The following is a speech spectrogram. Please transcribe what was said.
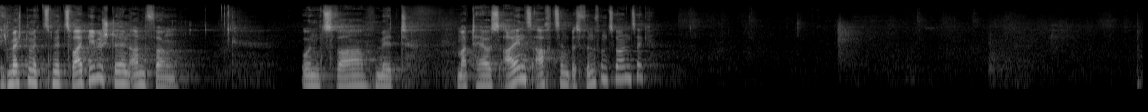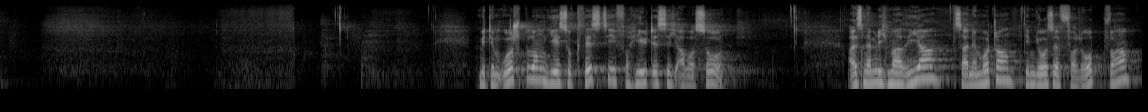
Ich möchte mit, mit zwei Bibelstellen anfangen. Und zwar mit Matthäus 1, 18 bis 25. Mit dem Ursprung Jesu Christi verhielt es sich aber so. Als nämlich Maria, seine Mutter, dem Josef verlobt war,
